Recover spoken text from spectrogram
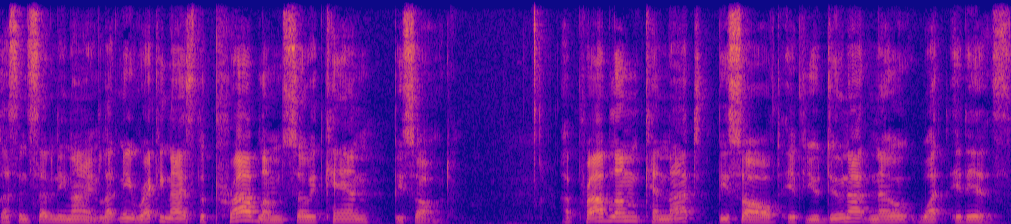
Lesson 79. Let me recognize the problem so it can be solved. A problem cannot be solved if you do not know what it is.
